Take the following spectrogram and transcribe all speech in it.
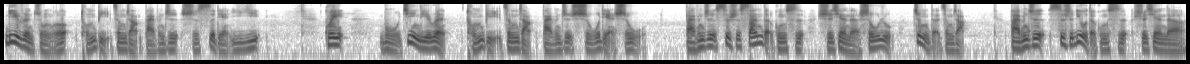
利润总额同比增长百分之十四点一一，归母净利润。同比增长百分之十五点十五，百分之四十三的公司实现了收入正的增长，百分之四十六的公司实现了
